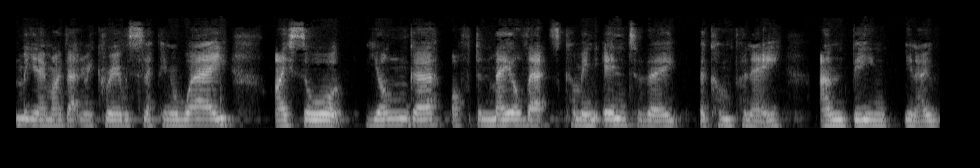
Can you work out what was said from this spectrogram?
you know, my veterinary career was slipping away. I saw younger, often male vets coming into the the company and being, you know,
